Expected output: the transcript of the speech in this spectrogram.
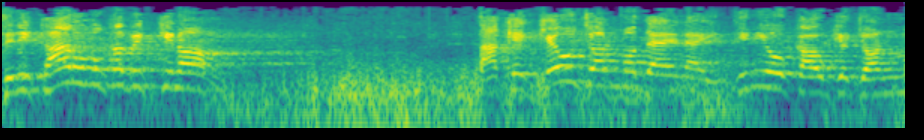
তিনি কারো মুখাপেক্ষী নন তাকে কেউ জন্ম দেয় নাই তিনিও কাউকে জন্ম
